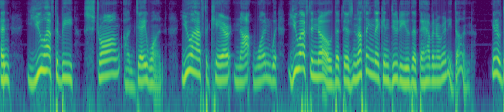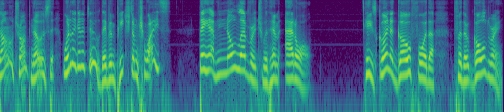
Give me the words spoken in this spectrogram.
And You have to be strong on day one. You have to care not one way. You have to know that there's nothing they can do to you that they haven't already done. You know, Donald Trump knows that. What are they going to do? They've impeached him twice. They have no leverage with him at all. He's going to go for the for the gold ring,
